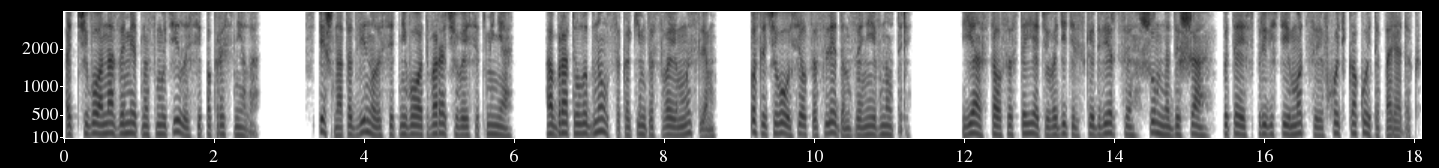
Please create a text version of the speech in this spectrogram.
отчего она заметно смутилась и покраснела спешно отодвинулась от него, отворачиваясь от меня, а брат улыбнулся каким-то своим мыслям, после чего уселся следом за ней внутрь. Я остался стоять у водительской дверцы, шумно дыша, пытаясь привести эмоции в хоть какой-то порядок.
